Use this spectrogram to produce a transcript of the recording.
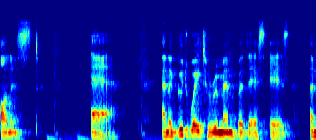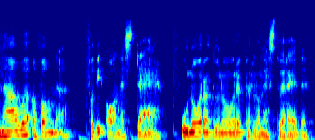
honest, heir. And a good way to remember this is an hour of honor for the honest heir, un'ora d'onore per l'onesto erede.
